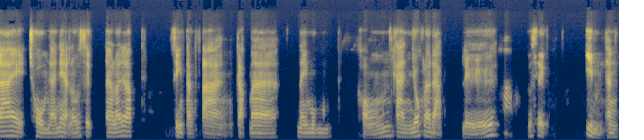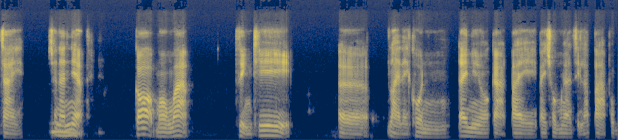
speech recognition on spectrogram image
ได้ชมแล้วเนี่ยเรารู้สึกเราได้รับสิ่งต่างๆ กลับมาในมุมของการยกระดับ หรือรู้สึกอิ่มทางใจ ฉะนั้นเนี่ยก็มองว่าสิ่งที่ หลายหลายคนได้มีโอกาสไปไปชมงานศิลปะ ผม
